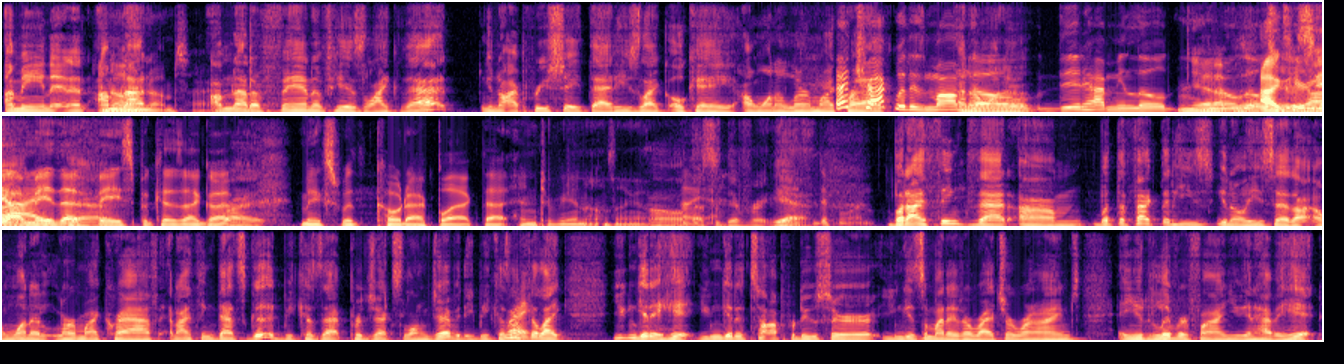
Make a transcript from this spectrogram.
I mean, and I'm Oh, No, not. no, I'm sorry. I'm not a fan of his like that. You know, I appreciate that he's like, okay, I want to learn my That craft. track with his mom though wanna- did have me a little, Yeah, you know, a little I teary see. I made that Yeah. face because I got Right. mixed with Kodak Black that interview, and I was like, oh. Oh, that's yeah. a different. Yeah, Yeah. it's a different one. But I think that, um, but the fact that he's, you know, he said, I, I want to learn my craft. And I think that's good because that projects longevity. Because I feel like you can get a hit. You can get a top producer. You can get somebody to write your rhymes and you deliver fine. You can have a hit.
